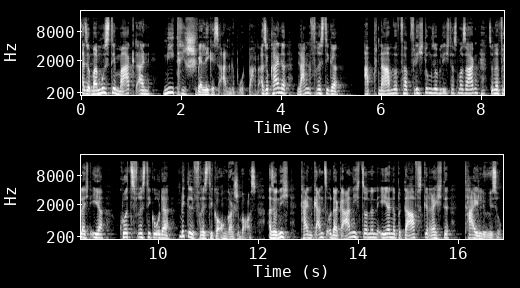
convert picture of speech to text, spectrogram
Also man muss dem Markt ein niedrigschwelliges Angebot machen. Also keine langfristige Abnahmeverpflichtung, so will ich das mal sagen, sondern vielleicht eher kurzfristige oder mittelfristige Engagements. Also nicht kein ganz oder gar nicht, sondern eher eine bedarfsgerechte Teillösung.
